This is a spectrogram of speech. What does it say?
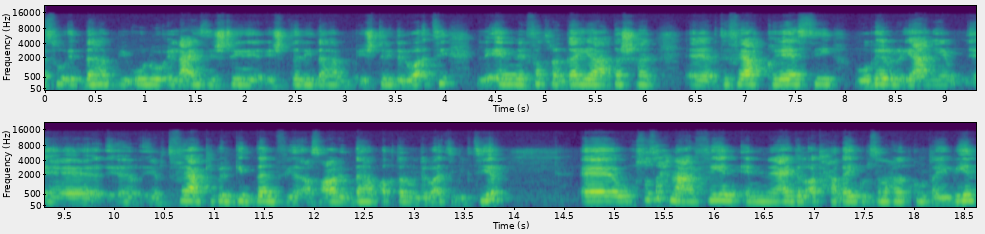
سوق الذهب بيقولوا اللي عايز يشتري يشتري ذهب يشتري دلوقتي لأن الفترة الجاية تشهد آه، ارتفاع قياسي وغير يعني ارتفاع كبير جدا في أسعار الذهب أكتر من دلوقتي بكتير. آه، وخصوصا إحنا عارفين إن عيد الأضحى جاي كل سنة وحضراتكم طيبين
